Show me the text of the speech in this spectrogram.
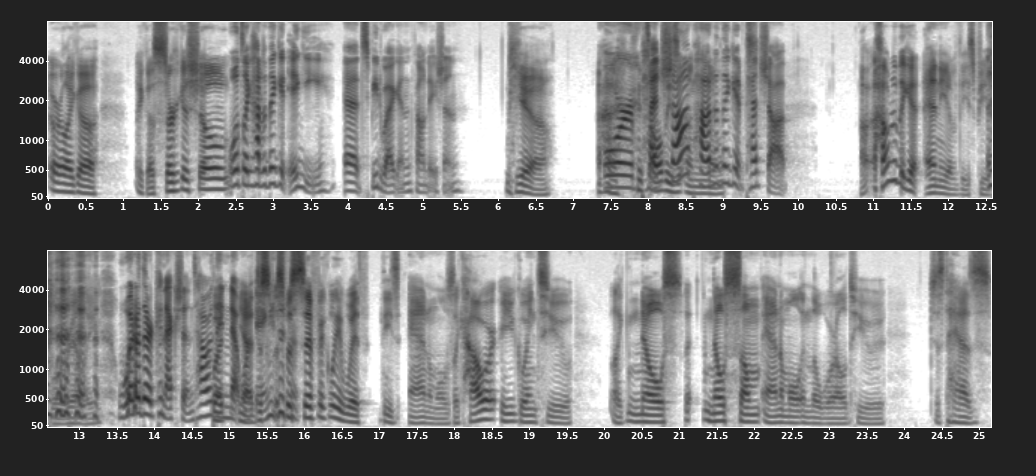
or like a like a circus show? well, it's like, how did they get Iggy at Speedwagon Foundation? Yeah. Or Pet Shop? How did they get Pet Shop? Uh, How do they get any of these people really? What are their connections? How are they networking? yeah, specifically with these animals, like how are you going to like know know some animal in the world who just has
